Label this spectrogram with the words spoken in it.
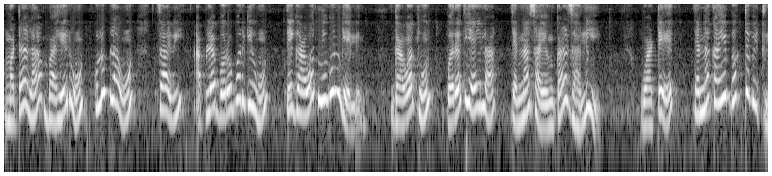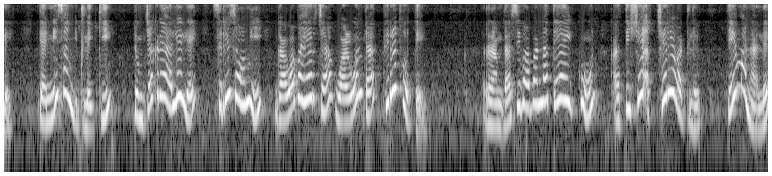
मठाला बाहेरून कुलूप लावून चावी आपल्याबरोबर घेऊन ते गावात निघून गेले. गावातून परत यायला त्यांना सायंकाळ झाली. वाटेत त्यांना काही भक्त भेटले. त्यांनी सांगितले की तुमच्याकडे आलेले श्री स्वामी गावाबाहेरच्या वाळवंटात फिरत होते. रामदासी बाबांना ते ऐकून अतिशय आश्चर्य वाटले. ते म्हणाले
